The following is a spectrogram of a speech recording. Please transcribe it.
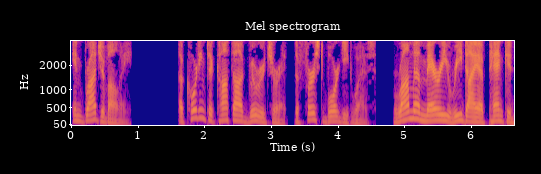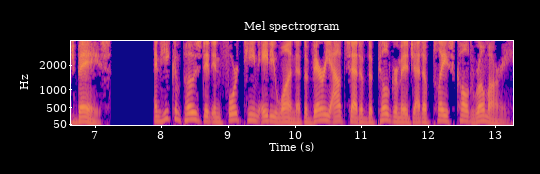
in Brajavali. According to Katha Gurucharit, the first Borgit was Rama Mary Hridaya Pankaj Bays, and he composed it in 1481 at the very outset of the pilgrimage at a place called Romari.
